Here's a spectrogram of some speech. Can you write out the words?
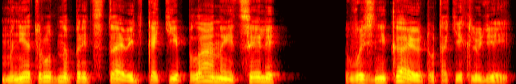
Мне трудно представить, какие планы и цели возникают у таких людей.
